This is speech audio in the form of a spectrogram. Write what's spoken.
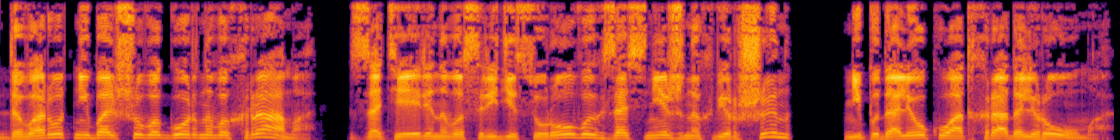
до ворот небольшого горного храма, затерянного среди суровых заснеженных вершин неподалеку от Храдаль-Роума.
